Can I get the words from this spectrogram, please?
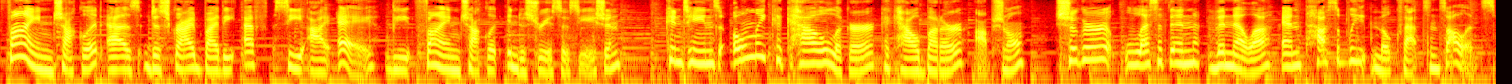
Fine chocolate, as described by the FCIA, the Fine Chocolate Industry Association, contains only cacao liquor, cacao butter, optional, sugar, lecithin, vanilla, and possibly milk fats and solids.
